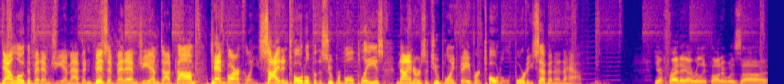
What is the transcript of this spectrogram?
Download the BetMGM app and visit BetMGM.com. Ken Barkley, side and total for the Super Bowl, please. Niners a two-point favorite, total 47 and a half. Yeah, Friday I really thought it was uh,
